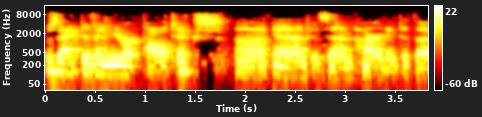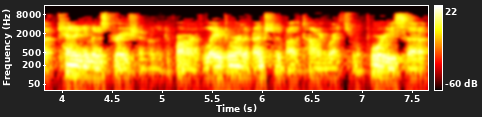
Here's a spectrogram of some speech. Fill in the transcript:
was active in New York politics uh, and is then hired into the Kennedy administration of the Department of Labor. And eventually, by the time he writes the report, he's uh,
